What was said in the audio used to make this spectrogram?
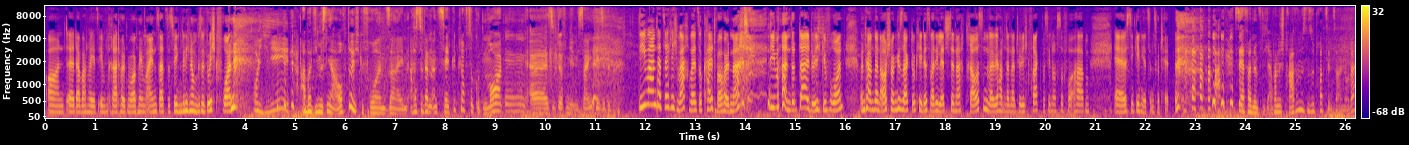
Und äh, da waren wir jetzt eben gerade heute Morgen im Einsatz, deswegen bin ich noch ein bisschen durchgefroren. Oh je, aber die müssen ja auch durchgefroren sein. Hast du dann ans Zelt geklopft, so guten Morgen, äh, Sie dürfen hier nicht sein, gehen Sie bitte. Die waren tatsächlich wach, weil es so kalt war heute Nacht. Die waren total durchgefroren und haben dann auch schon gesagt, okay, das war die letzte Nacht draußen, weil wir haben dann natürlich gefragt, was sie noch so vorhaben. Äh, sie gehen jetzt ins Hotel. Sehr vernünftig, aber eine Strafe müssen sie trotzdem zahlen, oder?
